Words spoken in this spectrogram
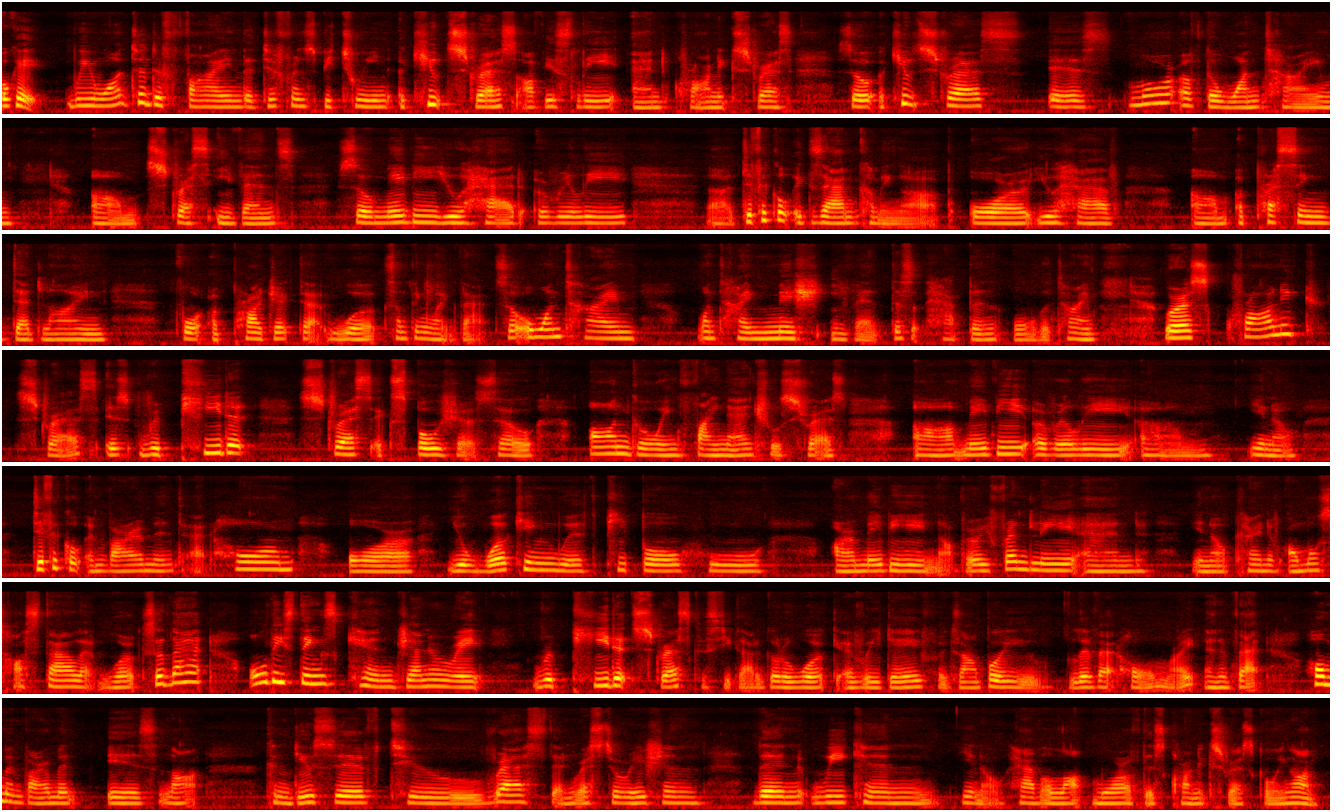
Okay, we want to define the difference between acute stress, obviously, and chronic stress. So, acute stress is more of the one time um, stress events. So, maybe you had a really uh, difficult exam coming up, or you have um, a pressing deadline for a project at work, something like that. So, a one time one time mish event doesn't happen all the time. Whereas chronic stress is repeated stress exposure. So, ongoing financial stress, uh, maybe a really, um, you know, difficult environment at home, or you're working with people who are maybe not very friendly and, you know, kind of almost hostile at work. So, that all these things can generate repeated stress because you got to go to work every day. For example, you live at home, right? And if that home environment is not conducive to rest and restoration, then we can, you know, have a lot more of this chronic stress going on.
